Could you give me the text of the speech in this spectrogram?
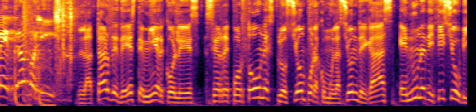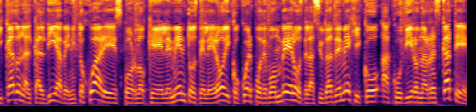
Metrópoli. La tarde de este miércoles se reportó una explosión por acumulación de gas en un edificio ubicado en la alcaldía Benito Juárez, por lo que elementos del heroico cuerpo de bomberos de la Ciudad de México acudieron al rescate.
